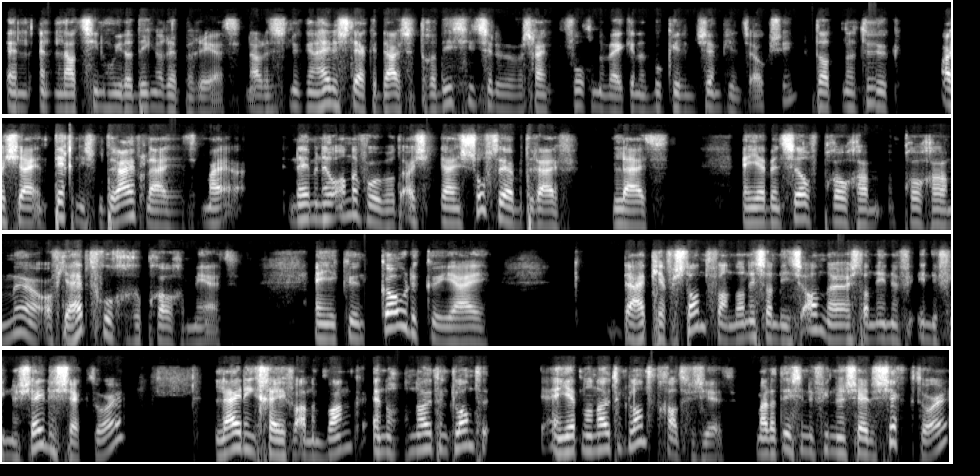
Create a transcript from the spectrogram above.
en, en laat zien hoe je dat ding repareert. Nou, dat is natuurlijk een hele sterke Duitse traditie. Dat zullen we waarschijnlijk volgende week in het boek Hidden Champions ook zien. Dat natuurlijk, als jij een technisch bedrijf leidt, maar neem een heel ander voorbeeld. Als jij een softwarebedrijf leidt en jij bent zelf programmeur of je hebt vroeger geprogrammeerd en je kunt code kun jij daar heb je verstand van, dan is dat iets anders dan in de, in de financiële sector. Leiding geven aan een bank en nog nooit een klant en je hebt nog nooit een klant geadviseerd. Maar dat is in de financiële sector,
